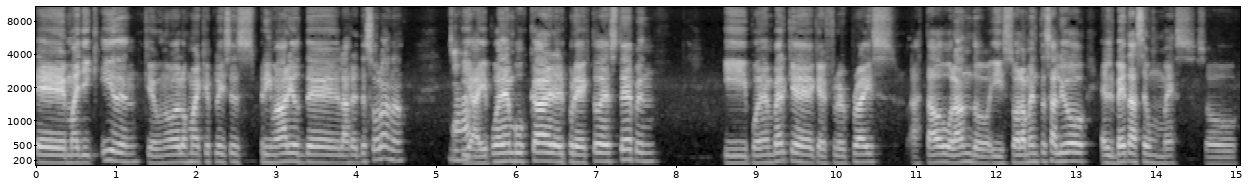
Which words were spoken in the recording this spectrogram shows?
eh, Magic Eden, que es uno de los marketplaces primarios de la red de Solana y ahí pueden buscar el proyecto de Steppen y pueden ver que, el floor price ha estado volando y solamente salió el beta hace un mes. So,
